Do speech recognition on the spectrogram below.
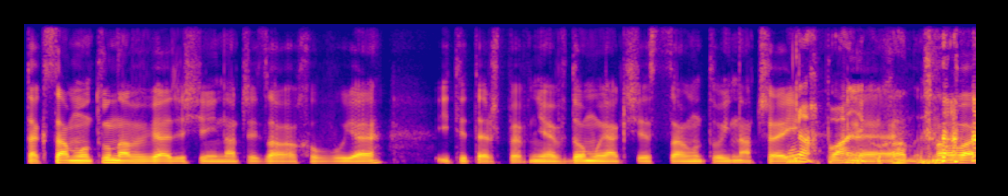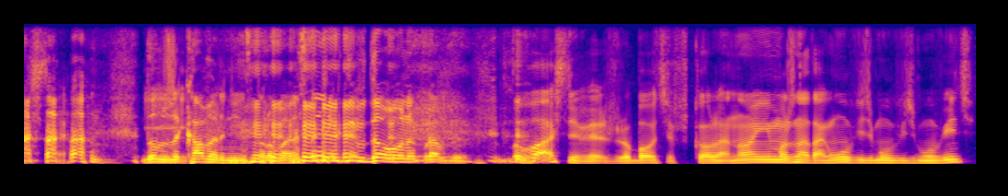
Tak samo tu na wywiadzie się inaczej zachowuje i ty też pewnie w domu jak się jest całą to inaczej. Ach, panie e, kochany. No właśnie. Dobrze, I... kamer nie instalowałem w domu, naprawdę. No właśnie, wiesz, w robocie, w szkole, no i można tak mówić, mówić, mówić.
